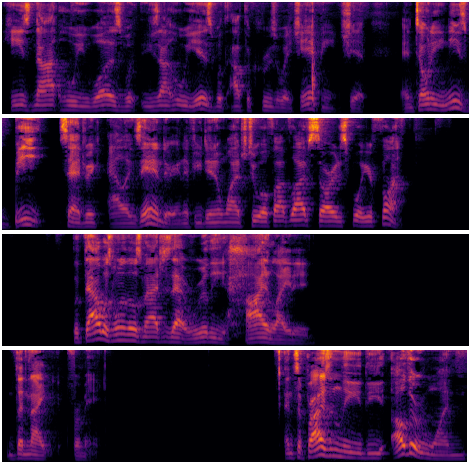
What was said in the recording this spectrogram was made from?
he's not who he was. He's not who he is without the cruiserweight championship. And Tony Nese beat Cedric Alexander. And if you didn't watch 205 Live, sorry to spoil your fun. But that was one of those matches that really highlighted the night for me. And surprisingly, the other one,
